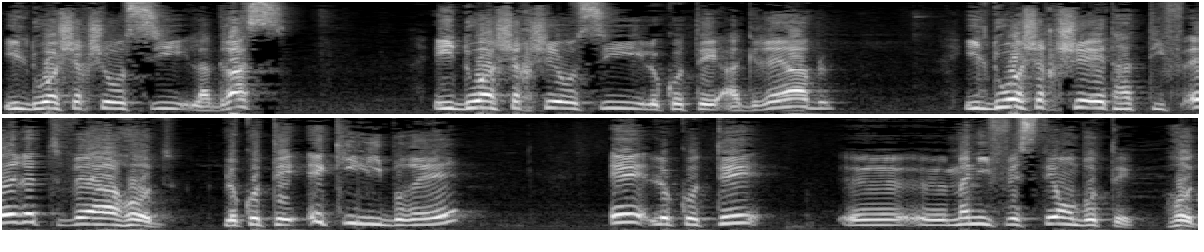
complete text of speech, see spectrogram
il doit chercher aussi la grâce. Il doit chercher aussi le côté agréable. Il doit chercher et le côté équilibré et le côté euh, euh, manifesté en beauté, hod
